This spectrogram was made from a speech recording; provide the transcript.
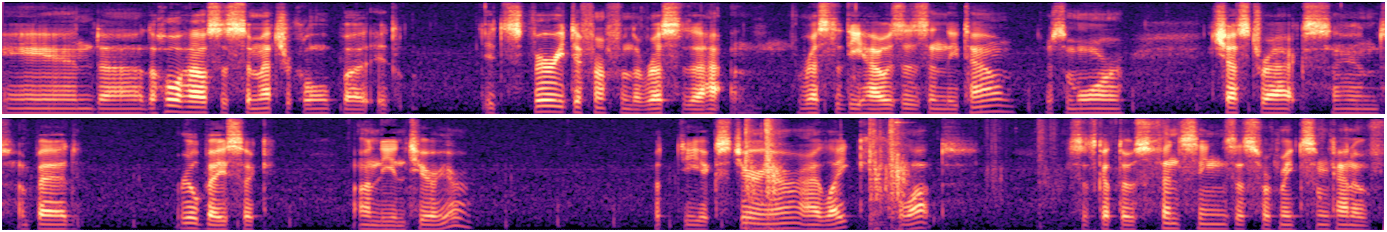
and uh, the whole house is symmetrical, but it it's very different from the rest of the rest of the houses in the town. There's some more chest racks and a bed, real basic on the interior. But the exterior I like a lot. So it's got those fencings that sort of make some kind of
